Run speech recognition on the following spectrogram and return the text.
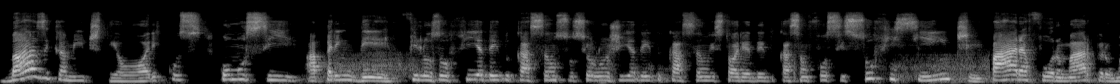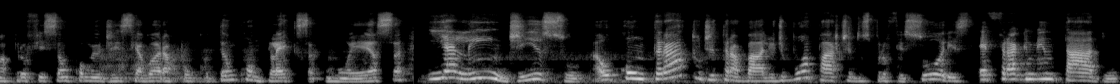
basicamente teóricos, como se aprender filosofia da educação, sociologia da educação, história da educação fosse suficiente para formar para uma profissão, como eu disse agora há pouco, tão complexa como essa. E, além disso, o contrato de trabalho de boa parte dos professores é fragmentado,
